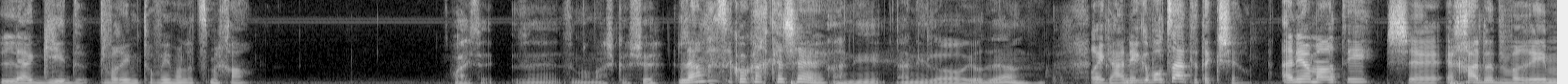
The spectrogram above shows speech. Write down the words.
להגיד דברים טובים על עצמך? וואי, זה, זה, זה ממש קשה. למה זה כל כך קשה? אני, אני לא יודע. רגע, אני גם רוצה לתת הקשר. אני אמרתי שאחד הדברים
